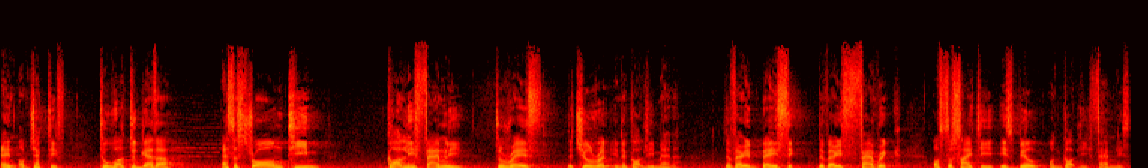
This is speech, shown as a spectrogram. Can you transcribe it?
and objective. To work together as a strong team, godly family, to raise the children in a godly manner. The very basic, the very fabric of society is built on godly families.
